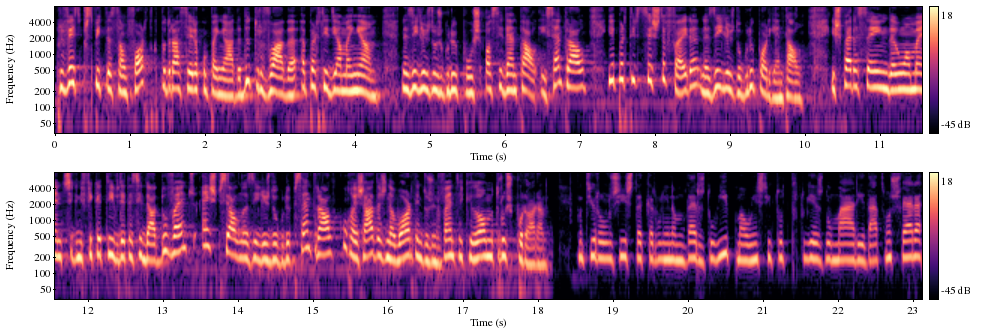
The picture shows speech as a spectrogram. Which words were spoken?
Prevê-se precipitação forte que poderá ser acompanhada de trovoada a partir de amanhã nas ilhas dos grupos Ocidental e Central e a partir de sexta-feira nas ilhas do Grupo Oriental. Espera-se ainda um aumento significativo da intensidade do vento, em especial nas ilhas do Grupo Central, com rajadas na ordem dos 90 km por hora meteorologista Carolina Medeiros do IPMA, o Instituto Português do Mar e da Atmosfera,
